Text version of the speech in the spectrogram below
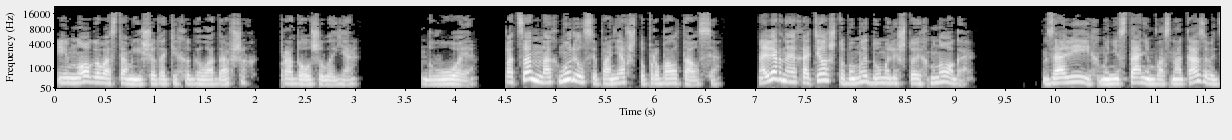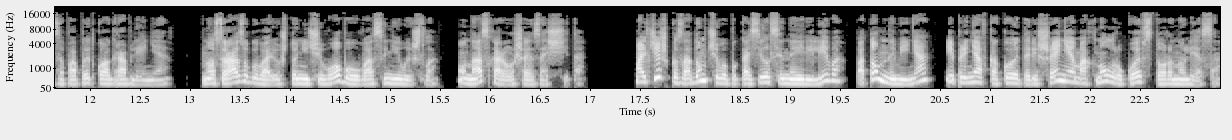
«И много вас там еще таких оголодавших?» — продолжила я. «Двое». Пацан нахмурился, поняв, что проболтался. Наверное, хотел, чтобы мы думали, что их много. «Зови их, мы не станем вас наказывать за попытку ограбления. Но сразу говорю, что ничего бы у вас и не вышло. У нас хорошая защита. Мальчишка задумчиво покосился на Ирелива, потом на меня и, приняв какое-то решение, махнул рукой в сторону леса.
